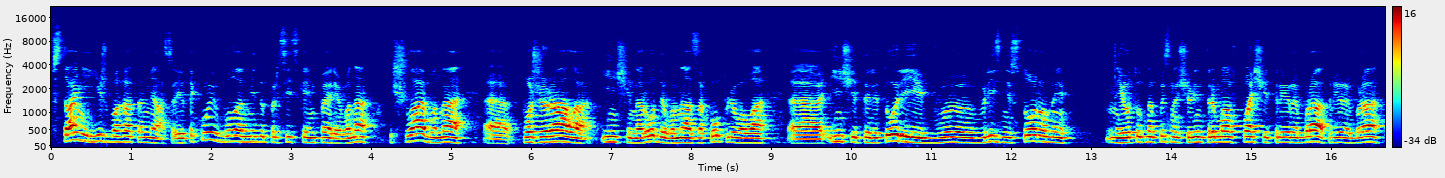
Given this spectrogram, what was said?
Встань і їж багато м'яса. І такою була мідоперсидська імперія. Вона йшла, вона е, пожирала інші народи, вона захоплювала е, інші території в, в різні сторони. І от тут написано, що він тримав в пащі три ребра, три ребра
